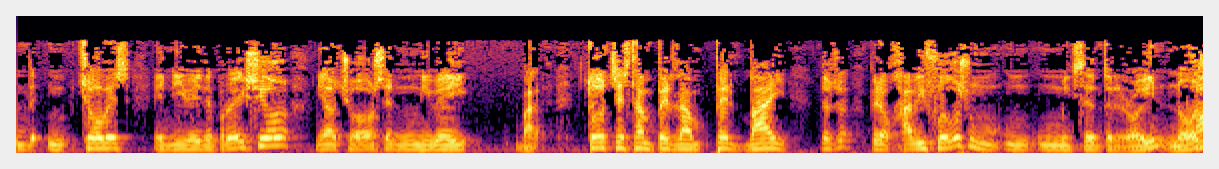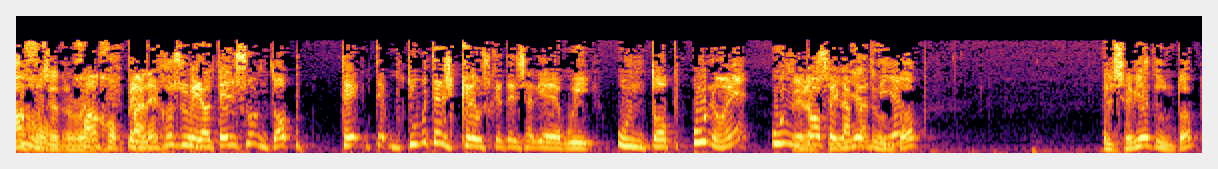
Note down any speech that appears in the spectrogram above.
de- joves en nivell de projecció n'hi ha jugadors en un nivell vale, tots estan per, la, per ball dels- però Javi Fuego és un, un, un mig centre roïn no és un mig centre roïn Juanjo, però, un... però tens un top te, te, tu tens, creus que tens a dia d'avui un top? 1, eh? Un però top en la un plantilla. top el Sevilla té un top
